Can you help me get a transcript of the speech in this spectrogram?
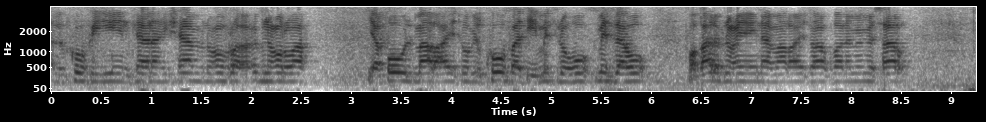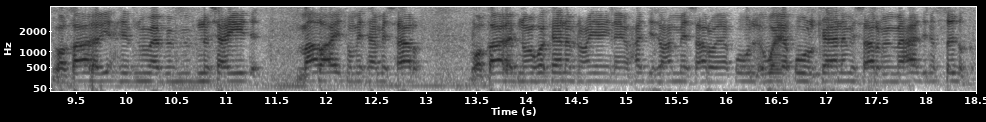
الكوفيين. كان هشام بن عمر بن عروة يقول ما رأيت بالكوفة مثله مثله. وقال ابن عيينة ما رأيت أفضل من مسعر. وقال يحيى بن بن سعيد ما رأيت مثل مسعر. وقال ابن وكان ابن عيينة يحدث عن مسعر ويقول ويقول كان مسعر من معادن الصدق.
